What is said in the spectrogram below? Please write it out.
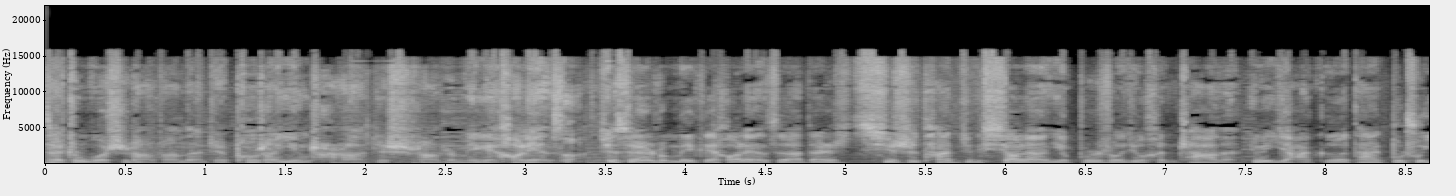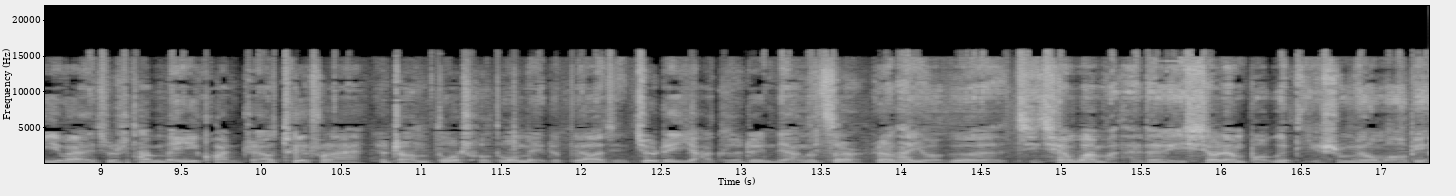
在中国市场上呢，这碰上硬茬了，这市场是没给好脸色。这虽然说没给好脸色，但是其实它这个销量也不是说就很差的。因为雅阁它不出意外，就是它每一款只要推出来，就长得多丑多美这不要紧，就这雅阁这两个字儿，让它有个几千万把台的销量保个底是没有毛病。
